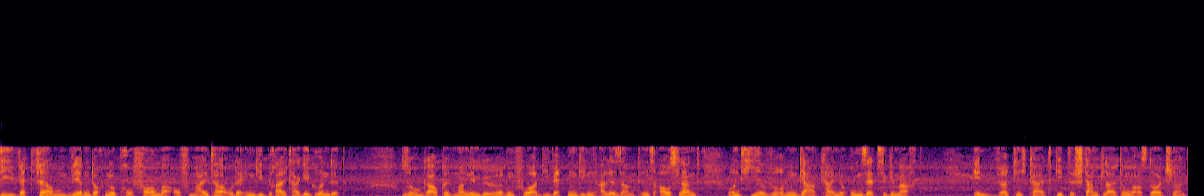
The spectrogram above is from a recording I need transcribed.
Die Wettfirmen werden doch nur pro forma auf Malta oder in Gibraltar gegründet. So gaukelt man den Behörden vor, die Wetten gingen allesamt ins Ausland und hier würden gar keine Umsätze gemacht. In Wirklichkeit gibt es Standleitungen aus Deutschland.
